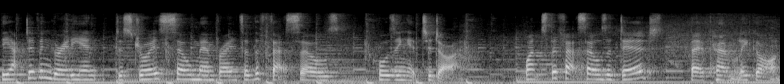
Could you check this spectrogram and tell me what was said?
The active ingredient destroys cell membranes of the fat cells, causing it to die. Once the fat cells are dead, they are permanently gone.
